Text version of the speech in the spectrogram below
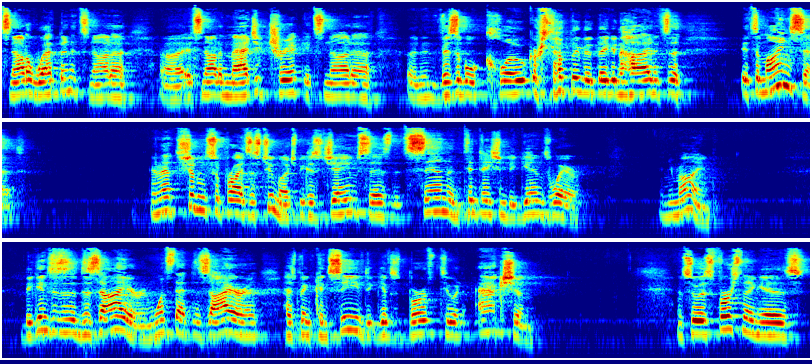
It's not a weapon. It's not a, uh, it's not a magic trick. It's not a, an invisible cloak or something that they can hide. It's a, it's a mindset. And that shouldn't surprise us too much because James says that sin and temptation begins where? In your mind. It begins as a desire, and once that desire has been conceived, it gives birth to an action. And so his first thing is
